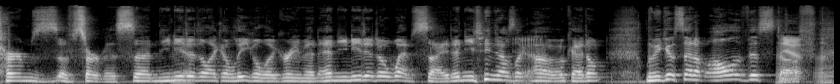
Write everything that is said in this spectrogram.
terms of service and you needed yeah. like a legal agreement and you needed a website and you needed, I was like, yeah. oh, okay, I don't, let me go set up all of this stuff. Yeah.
